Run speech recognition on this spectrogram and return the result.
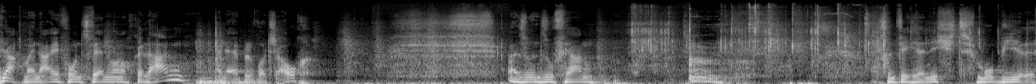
Ja, meine iPhones werden immer noch geladen, meine Apple Watch auch. Also insofern sind wir hier nicht mobil.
